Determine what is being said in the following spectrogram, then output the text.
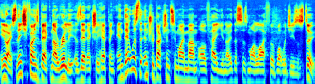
Anyway, so then she phones back, no, really, is that actually happening? And that was the introduction to my mum of, hey, you know, this is my life of what would Jesus do?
